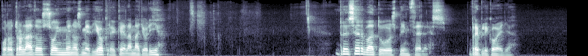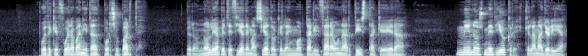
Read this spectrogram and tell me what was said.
Por otro lado, soy menos mediocre que la mayoría. Reserva tus pinceles, replicó ella. Puede que fuera vanidad por su parte, pero no le apetecía demasiado que la inmortalizara un artista que era menos mediocre que la mayoría.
